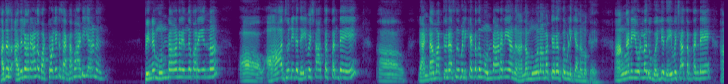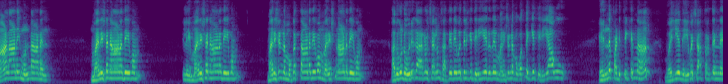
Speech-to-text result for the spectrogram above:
അത് അതിലൊരാൾ വട്ടോളിയുടെ സഹപാഠിയാണ്. പിന്നെ മുണ്ടാണൻ എന്ന് പറയുന്ന ആധുനിക ദൈവശാസ്ത്രത്തിന്റെ ആ, രണ്ടാം അക്യൂനസ് എന്ന് വിളിക്കേണ്ടത് മുണ്ടാടനെയാണ് എന്നാൽ മൂന്നാം അക്യൂനസ് എന്ന് വിളിക്കാം നമുക്ക്. അങ്ങനെയുള്ള ഒരു വലിയ ദൈവശാസ്ത്രത്തിന്റെ ആളാണ് ഈ മുണ്ടാടൻ മനുഷ്യനാണ് ദൈവം. ഇല്ലേ മനുഷ്യനാണ് ദൈവം. മനുഷ്യന്റെ മുഖത്താണ് ദൈവം മനുഷ്യനാണ് ദൈവം. അതുകൊണ്ട് ഒരു കാരണവശാലും സത്യദൈവത്തിലേക്ക് തിരിയരുത് മനുഷ്യന്റെ മുഖത്തേക്ക് തിരിയാവൂ എന്ന് പഠിപ്പിക്കുന്ന വലിയ ദൈവശാസ്ത്രത്തിന്റെ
